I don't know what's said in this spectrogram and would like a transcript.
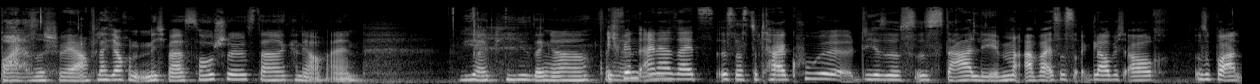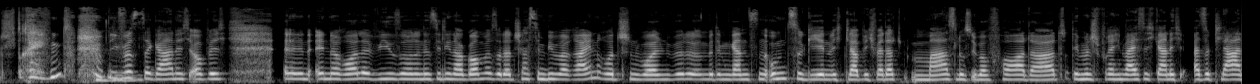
boah, das ist schwer. Vielleicht auch nicht mal Socials, da kann ja auch ein VIP-Sänger. Ich finde einerseits ist das total cool, dieses Star-Leben, aber es ist, glaube ich, auch super anstrengend. Mhm. Ich wüsste gar nicht, ob ich in, in, eine Rolle wie so eine Selena Gomez oder Justin Bieber reinrutschen wollen würde, um mit dem Ganzen umzugehen. Ich glaube, ich wäre da maßlos überfordert. Dementsprechend weiß ich gar nicht, also klar,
